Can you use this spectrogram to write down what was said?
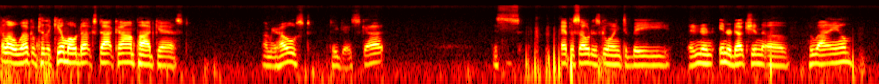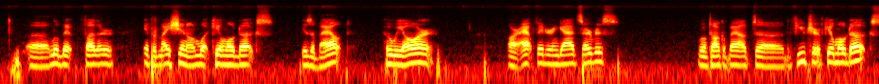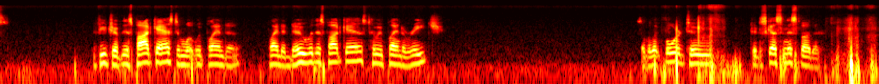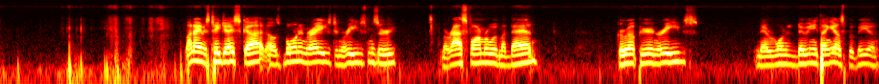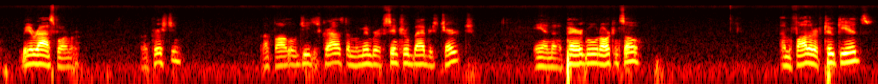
Hello, welcome to the KillmoDucks.com podcast. I'm your host, TJ Scott. This episode is going to be an introduction of who I am, uh, a little bit further information on what Kilmo Ducks is about, who we are, our outfitter and guide service. We're going to talk about uh, the future of Kilmo Ducks, the future of this podcast, and what we plan to plan to do with this podcast, who we plan to reach. So we look forward to to discussing this further. My name is TJ Scott. I was born and raised in Rives, Missouri. I'm a rice farmer with my dad. Grew up here in Rives. Never wanted to do anything else but be a be a rice farmer. I'm a Christian. I follow Jesus Christ. I'm a member of Central Baptist Church in uh, Paragould, Arkansas. I'm a father of two kids,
